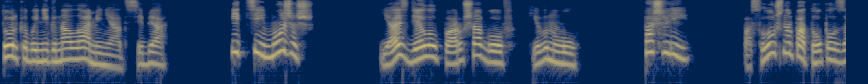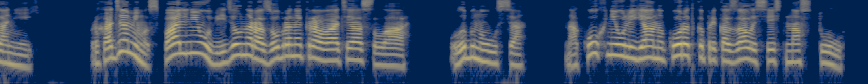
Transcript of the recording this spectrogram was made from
только бы не гнала меня от себя. «Идти можешь?» Я сделал пару шагов, кивнул. «Пошли!» Послушно потопал за ней. Проходя мимо спальни, увидел на разобранной кровати осла. Улыбнулся. На кухне Ульяна коротко приказала сесть на стул.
